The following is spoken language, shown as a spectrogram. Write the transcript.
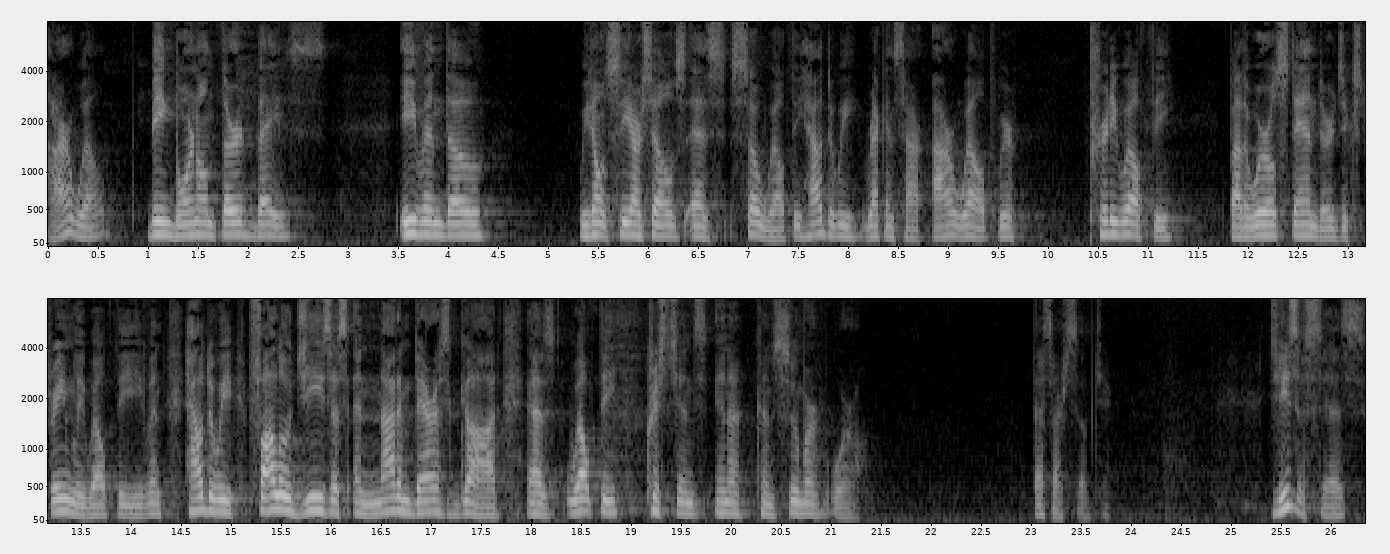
our wealth, being born on third base, even though we don't see ourselves as so wealthy? How do we reconcile our wealth? We're pretty wealthy by the world's standards, extremely wealthy even. How do we follow Jesus and not embarrass God as wealthy Christians in a consumer world? That's our subject. Jesus says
